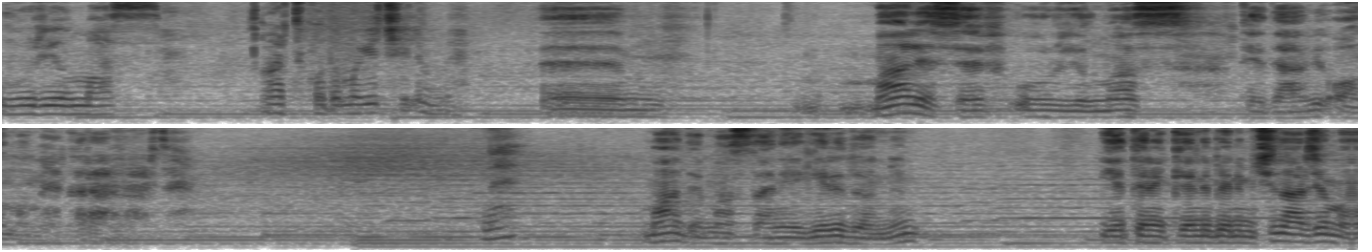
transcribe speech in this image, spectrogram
Uğur Yılmaz. Artık odama geçelim mi? Ee, maalesef Uğur Yılmaz tedavi olmamaya karar verdi. Ne? Madem hastaneye geri döndün, yeteneklerini benim için harcama.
